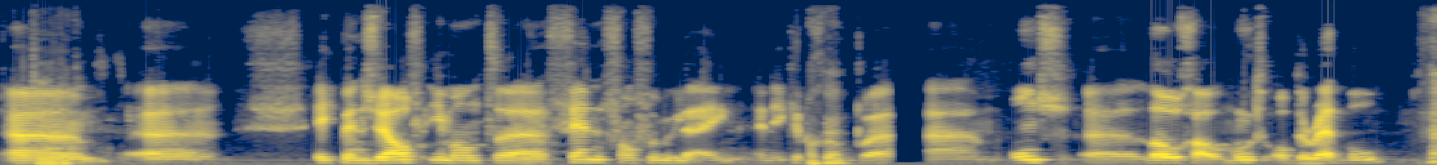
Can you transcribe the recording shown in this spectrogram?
Uh, uh, ik ben zelf iemand fan van Formule 1. En ik heb geroepen, ehm, ons logo moet op de Red Bull.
